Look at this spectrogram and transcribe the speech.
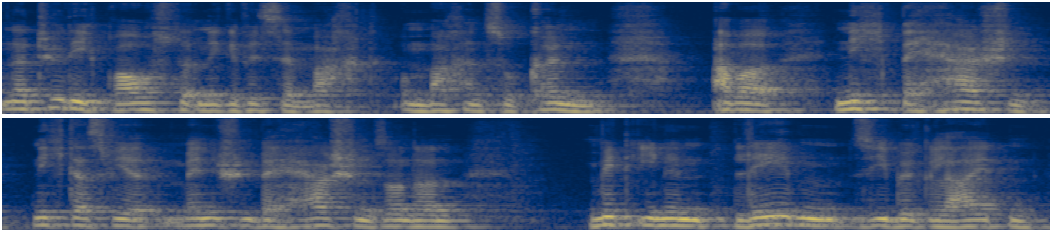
natürlich brauchst du eine gewisse Macht, um machen zu können, aber nicht beherrschen. Nicht, dass wir Menschen beherrschen, sondern mit ihnen leben, sie begleiten.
